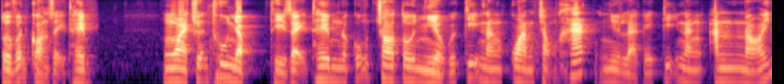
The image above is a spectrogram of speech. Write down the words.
tôi vẫn còn dạy thêm. Ngoài chuyện thu nhập thì dạy thêm nó cũng cho tôi nhiều cái kỹ năng quan trọng khác như là cái kỹ năng ăn nói,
